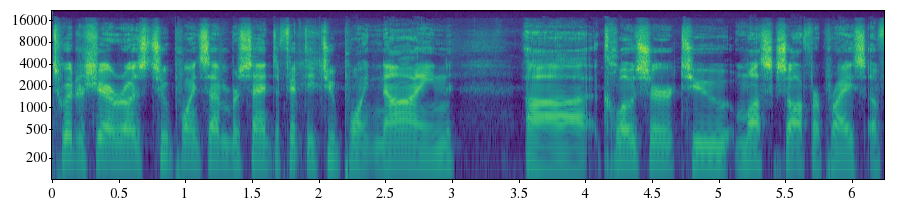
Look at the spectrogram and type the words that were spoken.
Twitter share rose 2.7% to 52.9, uh, closer to Musk's offer price of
